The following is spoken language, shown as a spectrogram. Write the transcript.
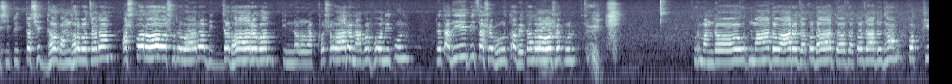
ঋষি পিত্ত সিদ্ধ গন্ধর্ব চরণ, অস্পর অসুরবার বিদ্যাধরগণ, কিন্নর রাক্ষস আর নাগফ নিকুল। প্রেতাধি পিচাস ভূত বেতাল সকুল। কুর্মাণ্ড উন্মাদ আর যত ধাত, যত জাদুধন পক্ষী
